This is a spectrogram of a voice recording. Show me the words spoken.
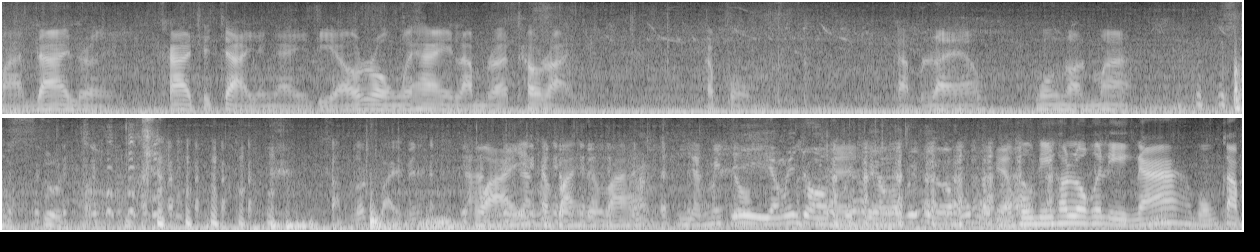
มาได้เลย ค่าใช้จ่ายยังไง เดี๋ยวลงไว้ให้ลำละเท่าไหร่ ครับผมกลับแล้วง่วงนอนมากขับ รถไหวไหมเนี่ยไหวสบายสบายยังไม่จบพี่ยังไม่จบไม่เกี่ยวไม่เกี่ยวกับพวกผมเดี๋ยวพรุ่งนี้เขาลงกันอีกนะ ผมกลับ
